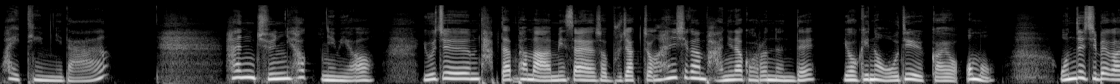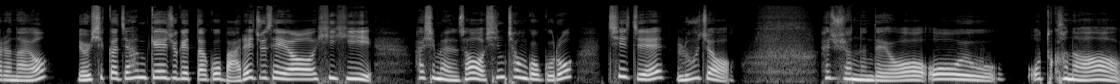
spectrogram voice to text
화이팅입니다 한준혁 님이요 요즘 답답한 마음이 쌓여서 무작정 1시간 반이나 걸었는데 여기는 어디일까요 어머 언제 집에 가려나요? 10시까지 함께 해주겠다고 말해주세요. 히히. 하시면서 신청곡으로 치즈의 Loser 해주셨는데요. 오, 어떡하나.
